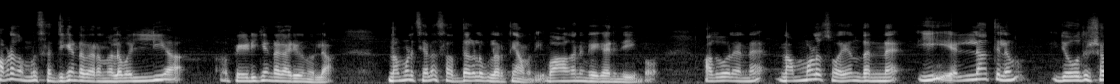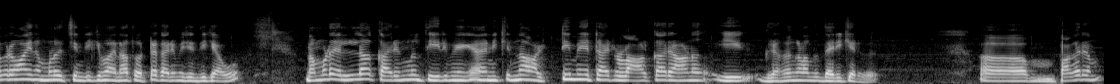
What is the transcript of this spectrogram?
അവിടെ നമ്മൾ ശ്രദ്ധിക്കേണ്ട വേറൊന്നുമില്ല വലിയ പേടിക്കേണ്ട കാര്യമൊന്നുമില്ല. നമ്മൾ ചില ശ്രദ്ധകൾ പുലർത്തിയാൽ മതി. വാഹനം കൈകാര്യം ചെയ്യുമ്പോൾ. അതുപോലെ തന്നെ നമ്മൾ സ്വയം തന്നെ ഈ എല്ലാത്തിലും ജ്യോതിഷപരമായി നമ്മൾ ചിന്തിക്കുമ്പോൾ അതിനകത്ത് ഒറ്റ കാര്യമേ ചിന്തിക്കാവൂ. നമ്മുടെ എല്ലാ കാര്യങ്ങളും തീരുമാനിക്കുന്ന അൾട്ടിമേറ്റ് ആയിട്ടുള്ള ആൾക്കാരാണ് ഈ ഗ്രഹങ്ങളെന്ന് ധരിക്കരുത്. പകരം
